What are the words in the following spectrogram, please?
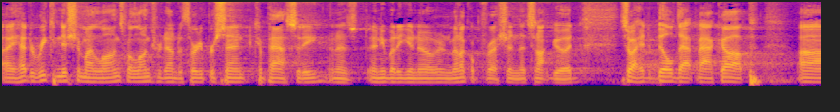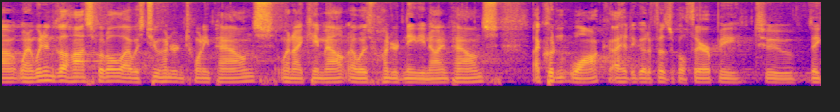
I had to recondition my lungs. My lungs were down to 30% capacity. And as anybody you know in the medical profession, that's not good. So I had to build that back up. Uh, when I went into the hospital, I was 220 pounds. When I came out, I was 189 pounds. I couldn't walk. I had to go to physical therapy to, they,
